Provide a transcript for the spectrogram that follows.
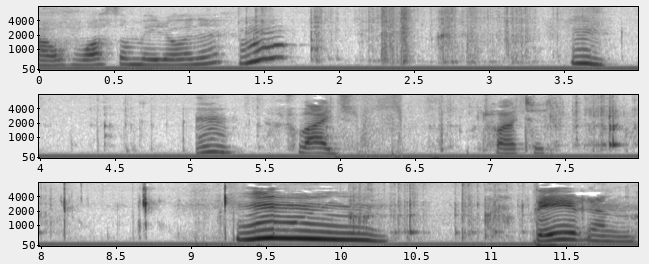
Auch Wassermelone. Hm? Mm. Mm. Schweiz. Schweizig. Mm. Beeren.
